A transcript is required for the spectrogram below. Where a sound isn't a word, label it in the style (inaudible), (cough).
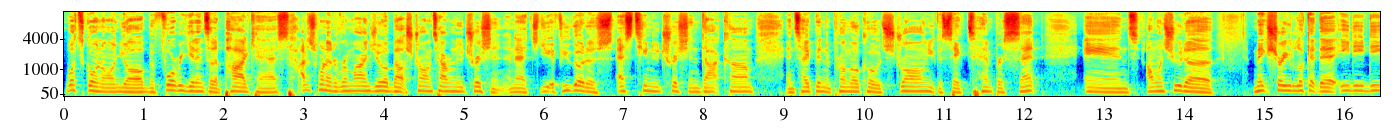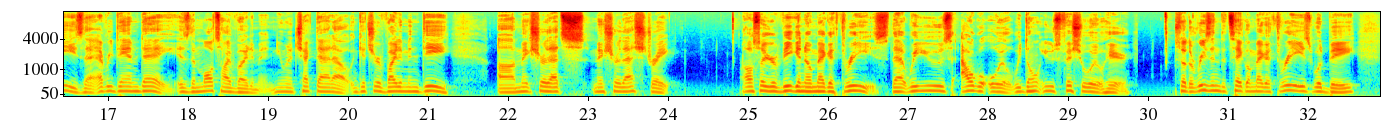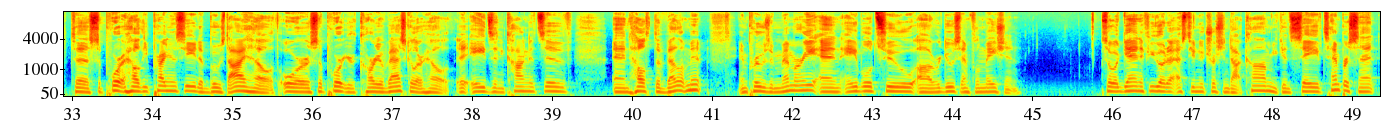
What's going on, y'all? Before we get into the podcast, I just wanted to remind you about Strong Tower Nutrition and that if you go to stnutrition.com and type in the promo code STRONG, you can save 10%. And I want you to make sure you look at the EDDs that every damn day is the multivitamin. You want to check that out and get your vitamin D. Uh, make sure that's make sure that's straight. Also, your vegan omega 3s that we use algal oil. We don't use fish oil here. So, the reason to take omega 3s would be to support healthy pregnancy, to boost eye health, or support your cardiovascular health. It aids in cognitive and health development, improves your memory, and able to uh, reduce inflammation. So, again, if you go to stnutrition.com, you can save 10%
